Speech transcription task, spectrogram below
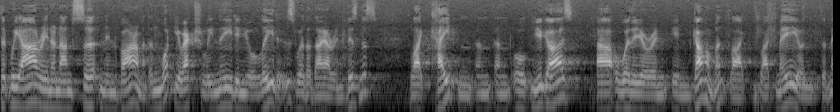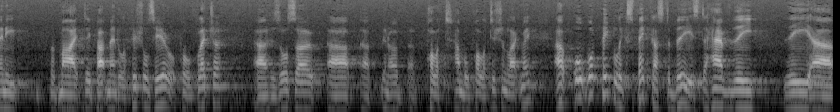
that we are in an uncertain environment. And what you actually need in your leaders, whether they are in business, like Kate and, and, and all you guys, uh, or whether you're in, in government, like, like me and the many of my departmental officials here, or Paul Fletcher, uh, who's also uh, uh you know, a polit humble politician like me, uh, what people expect us to be is to have the, the, uh,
